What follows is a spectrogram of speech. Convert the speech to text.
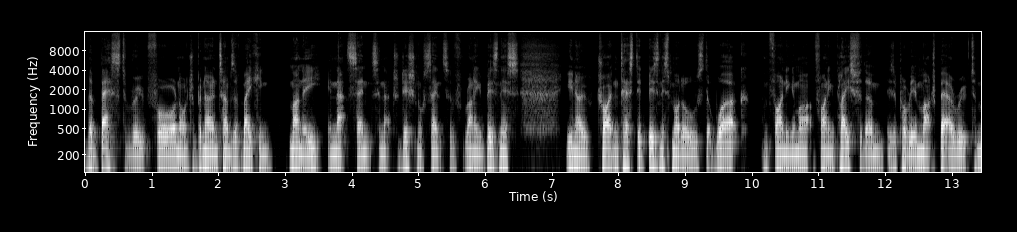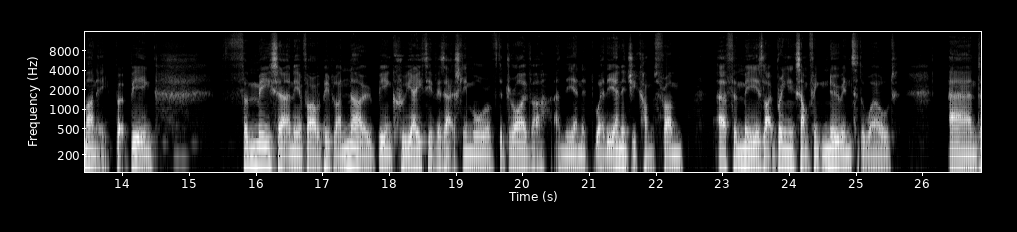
the best route for an entrepreneur in terms of making money in that sense, in that traditional sense of running a business. You know, tried and tested business models that work and finding a finding a place for them is a, probably a much better route to money. But being for me certainly and for other people I know, being creative is actually more of the driver and the en- where the energy comes from. Uh, for me, is like bringing something new into the world, and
